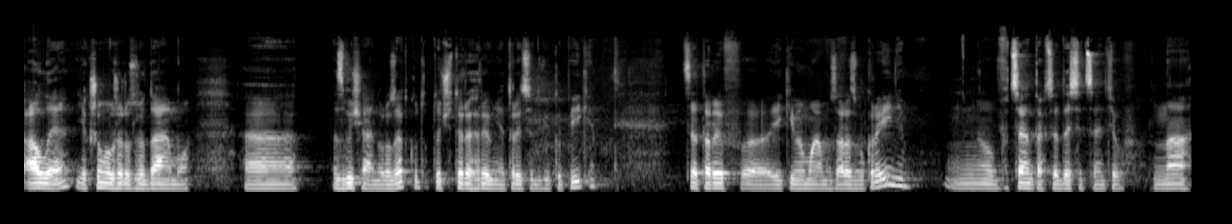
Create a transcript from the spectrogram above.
Але якщо ми вже розглядаємо е, звичайну розетку, тобто 4 гривні 32 копійки, це тариф, е, який ми маємо зараз в Україні. В центах це 10 центів на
